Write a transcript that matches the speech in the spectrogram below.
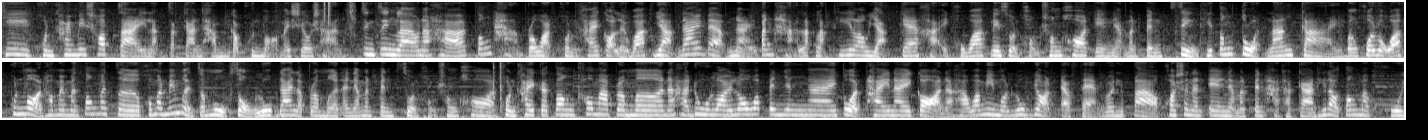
ที่คนไข้ไม่ชอบใจหลังจากการทำกับคุณหมอไม่เชี่ยวชาญ จริง ๆ แล้วนะคะ ต้องถามประวัติคนไข้ก่อนเลยว่า อยากได้แบบไหนปัญหาหลักๆ ที่เราอยากแก้ไข เพราะว่าในส่วนของช่องคลอดเองเนี่ยมันเป็นสิ่งที่ต้องตรวจร่างกาย บางคนบอกว่าคุณหมอทำไมมันต้องมาเจอ เพราะมันไม่เหมือนจมูกส่งรูปได้แล้วประเมิน อันนี้มันเป็นส่วนของช่องคลอด คนไข้ก็ต้องเข้ามาประเมินนะคะ ดูรอยโรคว่าเป็นยังไงตรวจภายในก่อนนะคะ ว่ามีมดลูกหย่อนแอบแฝงด้วยหรือเปล่า เพราะฉะนั้นเองเนี่ยมันเป็นหัตถการที่เราต้องมาคุย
